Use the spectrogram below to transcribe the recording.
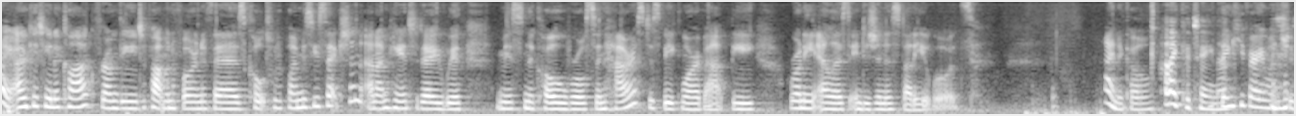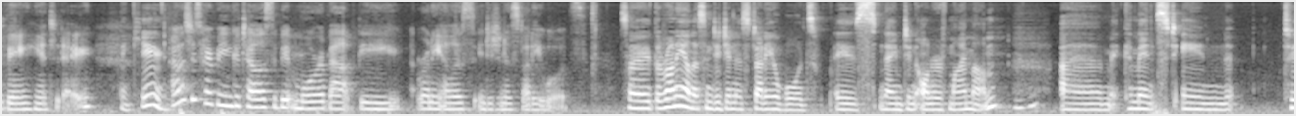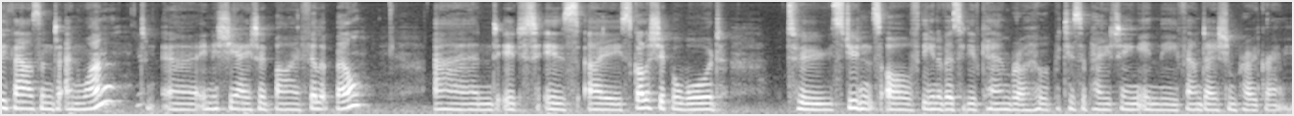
Hi, I'm Katina Clark from the Department of Foreign Affairs Cultural Diplomacy section, and I'm here today with Miss Nicole Rawson Harris to speak more about the Ronnie Ellis Indigenous Study Awards. Hi, Nicole. Hi, Katina. Thank you very much for being here today. Thank you. I was just hoping you could tell us a bit more about the Ronnie Ellis Indigenous Study Awards. So the Ronnie Ellis Indigenous Study Awards is named in honour of my mum. Mm -hmm. um, it commenced in 2001, yep. uh, initiated by Philip Bell, and it is a scholarship award to students of the University of Canberra who are participating in the foundation program.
